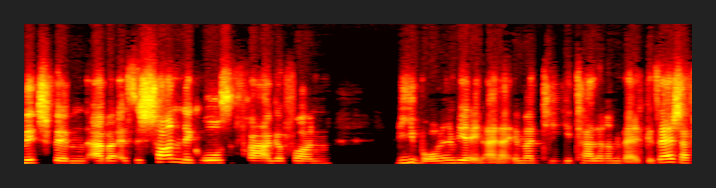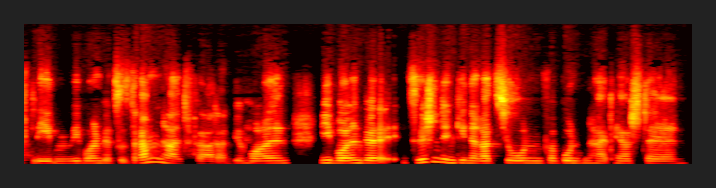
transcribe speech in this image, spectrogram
mitschwimmen, aber es ist schon eine große Frage von, wie wollen wir in einer immer digitaleren Welt Gesellschaft leben? Wie wollen wir Zusammenhalt fördern? Wir wollen, wie wollen wir zwischen den Generationen Verbundenheit herstellen?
